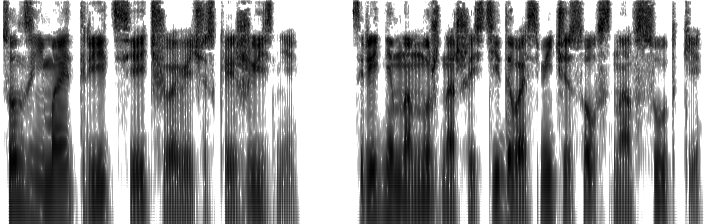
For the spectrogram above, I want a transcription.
Сон занимает треть всей человеческой жизни. В среднем нам нужно от 6 до 8 часов сна в сутки.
